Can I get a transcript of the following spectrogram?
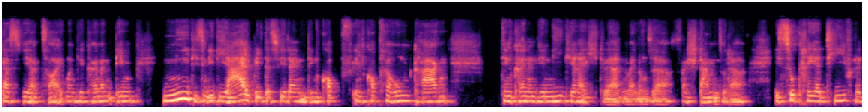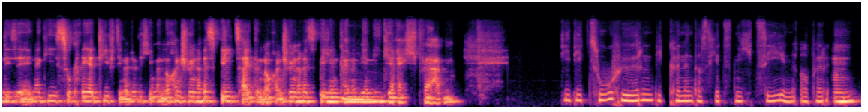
das wir erzeugen und wir können dem nie, diesem Idealbild, das wir da in dem Kopf, im Kopf herumtragen, dem können wir nie gerecht werden, weil unser Verstand oder ist so kreativ oder diese Energie ist so kreativ, die natürlich immer noch ein schöneres Bild zeigt und noch ein schöneres Bild, können wir mhm. nie gerecht werden die, die zuhören, die können das jetzt nicht sehen, aber mhm.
